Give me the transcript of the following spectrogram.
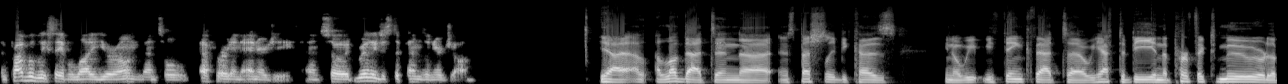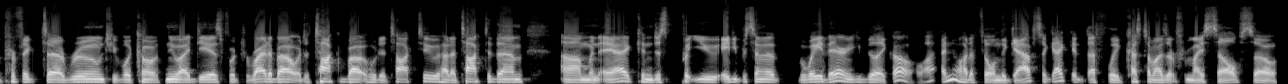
and probably save a lot of your own mental effort and energy. And so it really just depends on your job. Yeah i, I love that. And uh, especially because you know, we, we think that uh, we have to be in the perfect mood or the perfect uh, room to be able to come up with new ideas for what to write about, what to talk about, who to talk to, how to talk to them. Um, when AI can just put you 80% of the way there, you can be like, oh, I know how to fill in the gaps. Like I could definitely customize it for myself. So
